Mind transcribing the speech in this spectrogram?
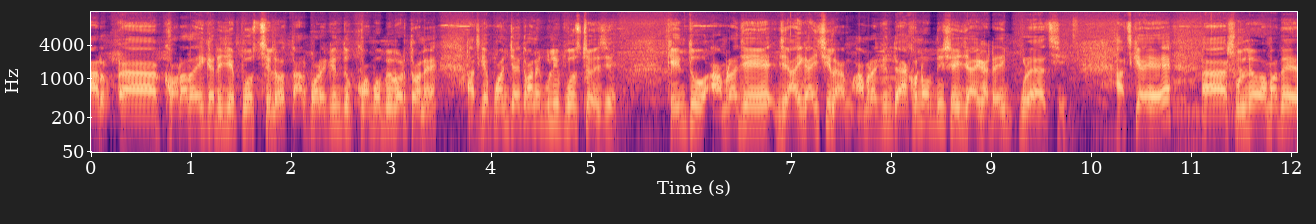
আর আহ, কর আদায়কারী যে পোস্ট ছিল তারপরে কিন্তু ক্রমবিবর্তনে আজকে পঞ্চায়েতে অনেকগুলি পোস্ট হয়েছে। কিন্তু আমরা যে জায়গায় ছিলাম আমরা কিন্তু এখনও অবধি সেই জায়গাটাই পড়ে আছি। আজকে শুনলেও আমাদের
